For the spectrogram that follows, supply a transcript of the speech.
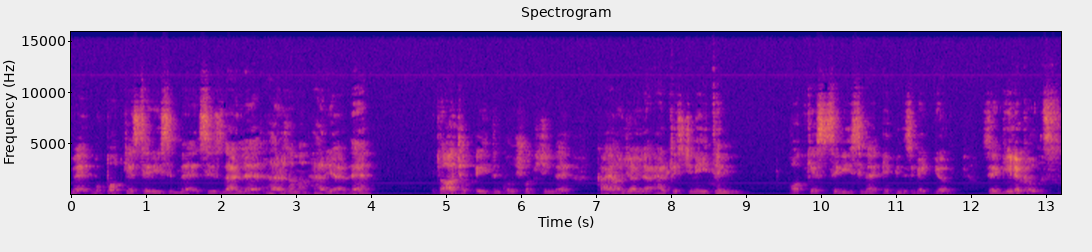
ve bu podcast serisinde sizlerle her zaman her yerde daha çok eğitim konuşmak için de Kayhan Hoca ile Herkes için Eğitim podcast serisine hepinizi bekliyorum. Sevgiyle kalınız.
